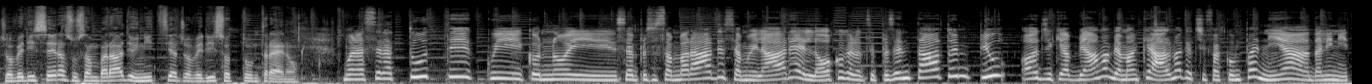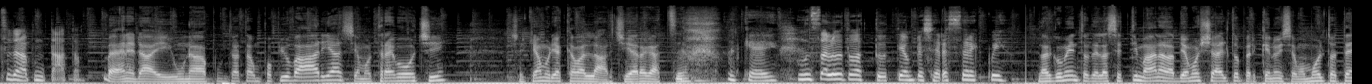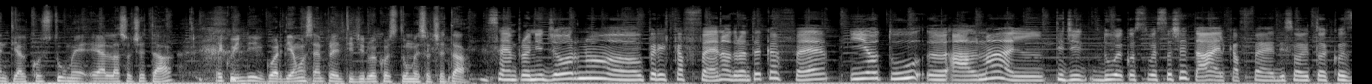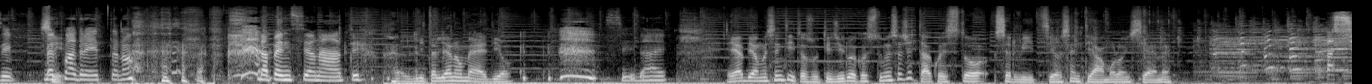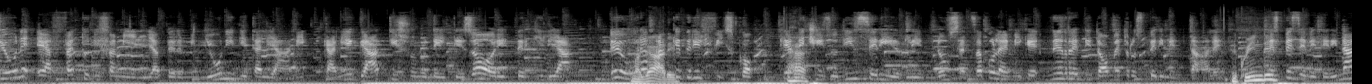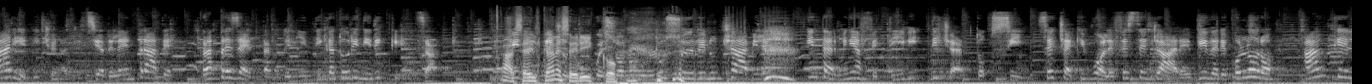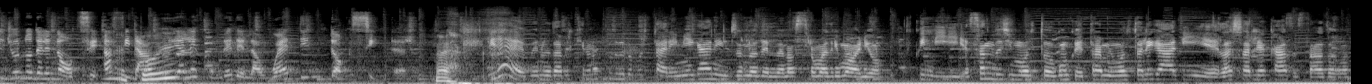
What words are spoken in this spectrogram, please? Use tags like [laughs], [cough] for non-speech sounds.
Giovedì sera su Samba Radio inizia giovedì sotto un treno. Buonasera a tutti, qui con noi sempre su Samba Radio siamo Ilaria e Loco che non si è presentato. In più, oggi che abbiamo? Abbiamo anche Alma che ci fa compagnia dall'inizio della puntata. Bene, dai, una puntata un po' più varia, siamo tre voci. Cerchiamo di accavallarci, eh ragazze? [laughs] ok, un saluto a tutti, è un piacere essere qui. L'argomento della settimana l'abbiamo scelto perché noi siamo molto attenti al costume e alla società e quindi [laughs] guardiamo sempre il TG2 costume società. Sempre, ogni giorno per il caffè, no? Durante il caffè io, tu, eh, Alma, il TG2 costume società e il caffè, di solito è così. Sì. Bel quadretto, no? [laughs] da pensionati. L'italiano medio. [laughs] sì, dai. E abbiamo sentito su TG2 Costume Società questo servizio, sentiamolo insieme. Passione e affetto di famiglia per milioni di italiani. Cani e gatti sono dei tesori per chi li ha e ora Magari. anche per il fisco, che ha eh. deciso di inserirli, non senza polemiche, nel redditometro sperimentale. E quindi? Le spese veterinarie, dice l'Agenzia delle Entrate, rappresentano degli indicatori di ricchezza. Ah, sei il cane sei ricco. sono un lusso [laughs] irrinunciabile? In termini affettivi, di certo sì. Se c'è chi vuole festeggiare e vivere con loro anche il giorno delle nozze, affidandoli alle cure della wedding dog sitter. Eh. L'idea è venuta perché non ho potuto portare i miei cani il giorno del nostro matrimonio quindi essendoci molto, comunque entrambi molto legati, lasciarli a casa è stato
